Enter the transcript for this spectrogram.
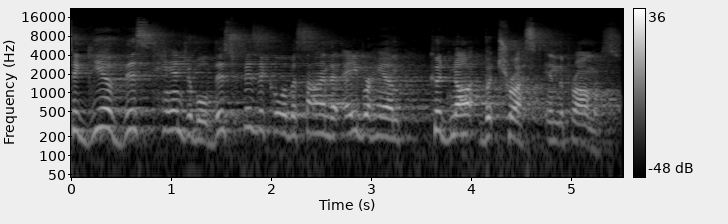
to give this tangible, this physical of a sign that Abraham could not but trust in the promise.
